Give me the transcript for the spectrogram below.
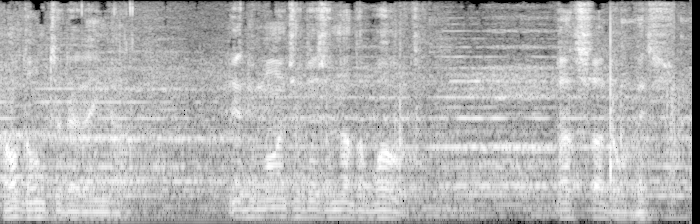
Hold on to that anger. It reminds you there's another world outside all this.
